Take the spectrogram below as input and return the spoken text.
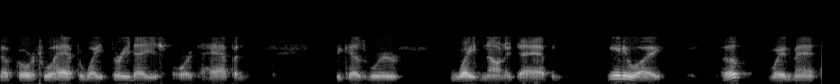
of course, we'll have to wait three days for it to happen because we're waiting on it to happen. Anyway, oh wait a minute.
